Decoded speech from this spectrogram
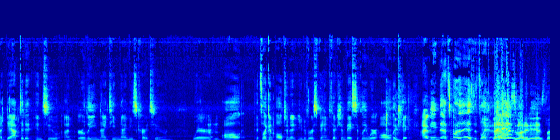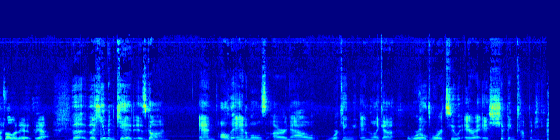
adapted it into an early 1990s cartoon where Mhm. all it's like an alternate universe fan fiction basically where all the ki- I mean that's what it is. It's like That is what it is. That's all it is. Yeah. the the human kid is gone and all the animals are now working in like a World War II era ish shipping company.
